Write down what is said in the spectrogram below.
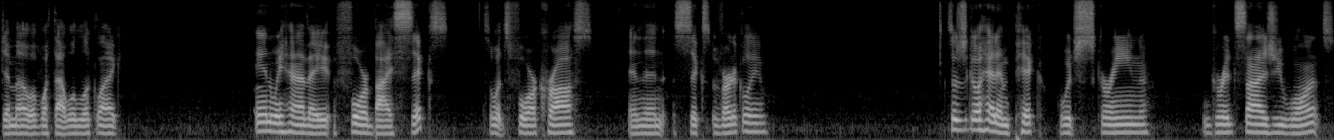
demo of what that will look like. And we have a 4 by 6 so it's 4 across and then 6 vertically. So just go ahead and pick which screen grid size you want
